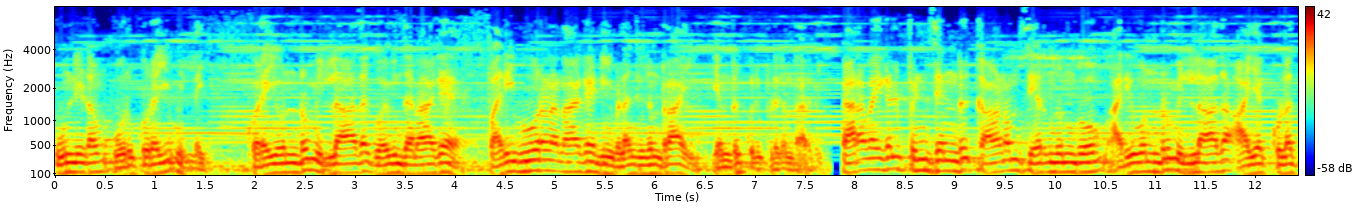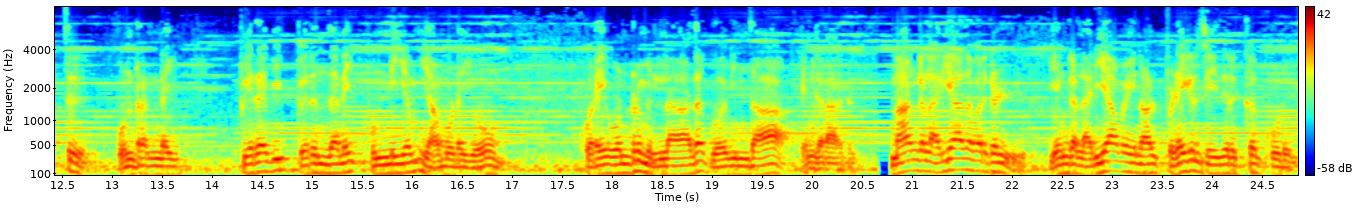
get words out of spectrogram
உன்னிடம் ஒரு குறையும் இல்லை. குறையொன்றும் இல்லாத கோவிந்தனாக பரிபூரணனாக நீ விளங்குகின்றாய் என்று குறிப்பிடுகின்றார்கள். கறவைகள் பின் சென்று காணம் சேர்ந்துங்கோம் அறிவொன்றும் இல்லாத ஆயக்குலத்து ஒன்றன்னை பிறவி பெருந்தனை புண்ணியம் யாமுடையோம். குறை ஒன்றும் இல்லாத கோவிந்தா என்கிறார்கள். நாங்கள் அறியாதவர்கள் எங்கள் அறியாமையினால் பிழைகள் செய்திருக்க கூடும்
